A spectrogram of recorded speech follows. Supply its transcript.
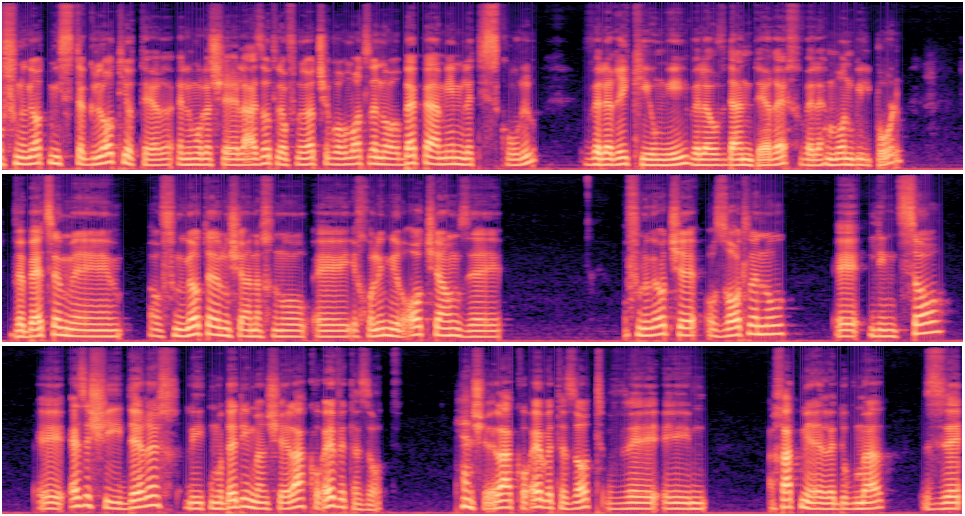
אופנויות מסתגלות יותר אל מול השאלה הזאת, לאופנויות שגורמות לנו הרבה פעמים לתסכול, ולריק קיומי ולאובדן דרך ולהמון בלבול. ובעצם אה, האופנויות האלו שאנחנו אה, יכולים לראות שם זה אופנויות שעוזרות לנו אה, למצוא איזושהי דרך להתמודד עם השאלה הכואבת הזאת. כן. השאלה הכואבת הזאת, ואחת מהן לדוגמה, זה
